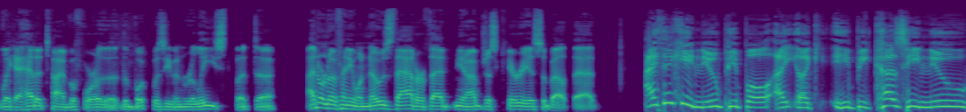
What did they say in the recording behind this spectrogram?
like ahead of time before the, the book was even released. But uh, I don't know if anyone knows that or if that you know I'm just curious about that. I think he knew people. I like he because he knew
